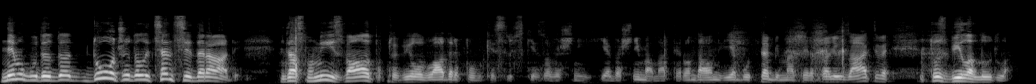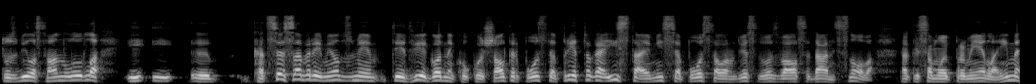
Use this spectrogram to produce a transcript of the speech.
ne mogu da, da dođu do licencije da rade. I da smo mi zvali, pa to je bilo vlada Republike Srpske, zoveš njih, jebaš njima mater, onda oni jebu tebi mater, šalju zahtjeve. To je bila ludla, to je bila stvarno ludla i, i e, kad sve saberem i oduzmem te dvije godine koliko je šalter postao, prije toga je ista emisija postala na 220 zvala se Dani snova, dakle samo je promijenila ime,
